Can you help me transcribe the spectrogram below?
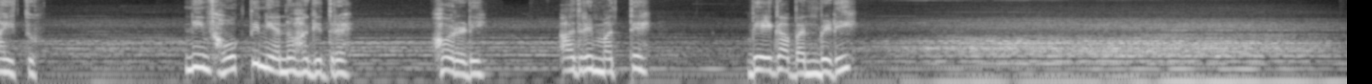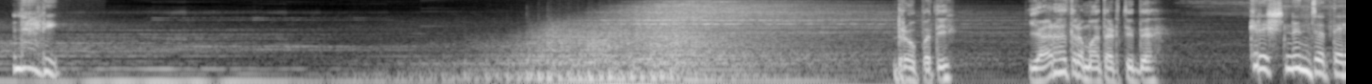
ಆಯಿತು. ನೀವು ಹೋಗ್ತೀನಿ ಅನ್ನೋ ಹಾಗಿದ್ರೆ ಹೊರಡಿ. ಆದರೆ ಮತ್ತೆ ಬೇಗ ಬಂದ್ಬಿಡಿ. ನಡಿ. ದ್ರೌಪದಿ ಯಾರ ಹತ್ರ ಮಾತಾಡ್ತಿದ್ದೆ? ಕೃಷ್ಣನ್ ಜೊತೆ.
